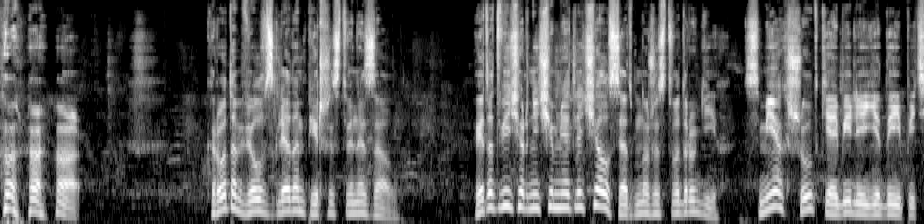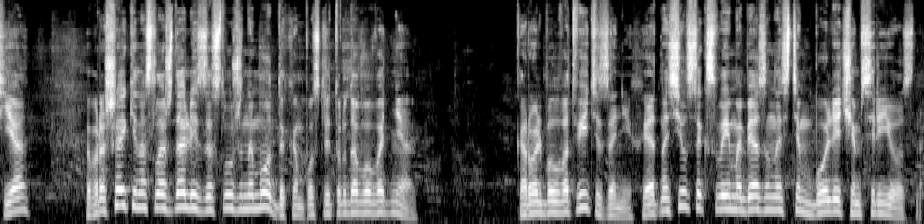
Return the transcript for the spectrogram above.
«ха-ха-ха». Крот обвел взглядом пиршественный зал. Этот вечер ничем не отличался от множества других. Смех, шутки, обилие еды и питья. Попрошайки наслаждались заслуженным отдыхом после трудового дня. Король был в ответе за них и относился к своим обязанностям более чем серьезно.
